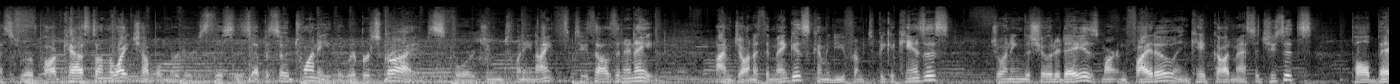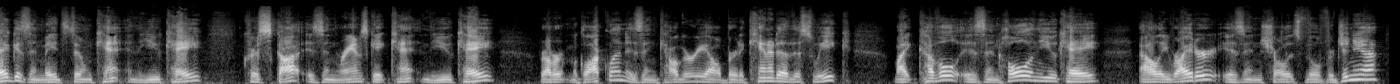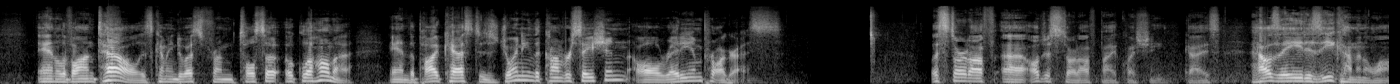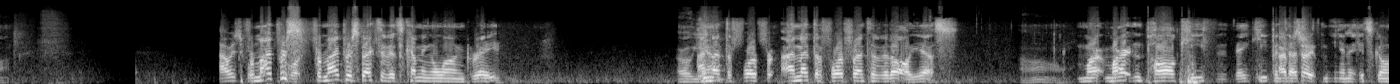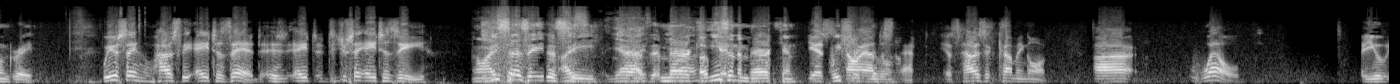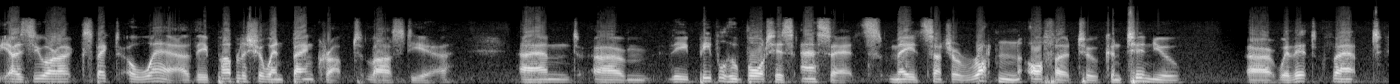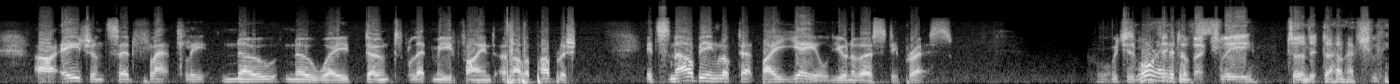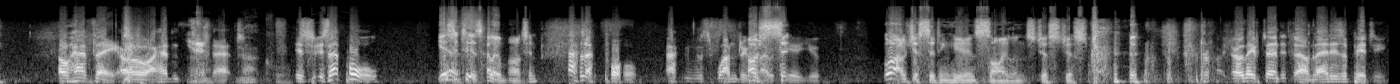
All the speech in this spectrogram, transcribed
Rippercast, your podcast on the Whitechapel murders. This is episode 20, The Ripper Scribes, for June 29th, 2008. I'm Jonathan Menges, coming to you from Topeka, Kansas. Joining the show today is Martin Fido in Cape Cod, Massachusetts. Paul Begg is in Maidstone, Kent, in the UK. Chris Scott is in Ramsgate, Kent, in the UK. Robert McLaughlin is in Calgary, Alberta, Canada this week. Mike Covell is in Hull in the UK. Ali Ryder is in Charlottesville, Virginia. And Levon Tal is coming to us from Tulsa, Oklahoma. And the podcast is joining the conversation already in progress. Let's start off. Uh, I'll just start off by a question, guys. How's A to Z coming along? How is From my pers- from my perspective, it's coming along great. Oh yeah. I'm at the forefront. I'm at the forefront of it all. Yes, oh. Mar- Martin, Paul, Keith, they keep in I'm touch sorry. with me, and it's going great. Were you saying how's the A to Z? Is A to, did you say A to Z? No, he I says said- A to I Z. s- yeah, the I- American. uh, He's an American. Yes, we now I forgive him. understand. Yes, how is it coming on? Uh, well, you, as you are expect aware, the publisher went bankrupt last year, and um, the people who bought his assets made such a rotten offer to continue uh, with it that our agent said flatly, "No, no way! Don't let me find another publisher." It's now being looked at by Yale University Press, Cool. which is Well, more I think evidence. I've actually turned it down. Actually, Oh, have they? Oh, I hadn't Yeah. seen that. Not cool. Is is that Paul? yes, Yes. it is. Hello, Martin. Hello, Paul. I was wondering when I would sit- hear you. Well, I was just sitting here in silence, just, just. Right. Oh, they've turned it down. That is a pity.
